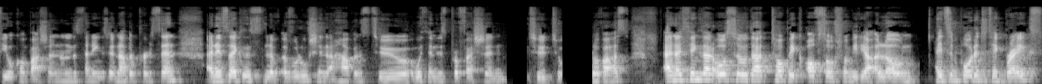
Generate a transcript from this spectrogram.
feel compassion and understanding to another person. And it's like this evolution that happens to within this profession to to all of us. And I think that also that topic of social media alone, it's important to take breaks.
